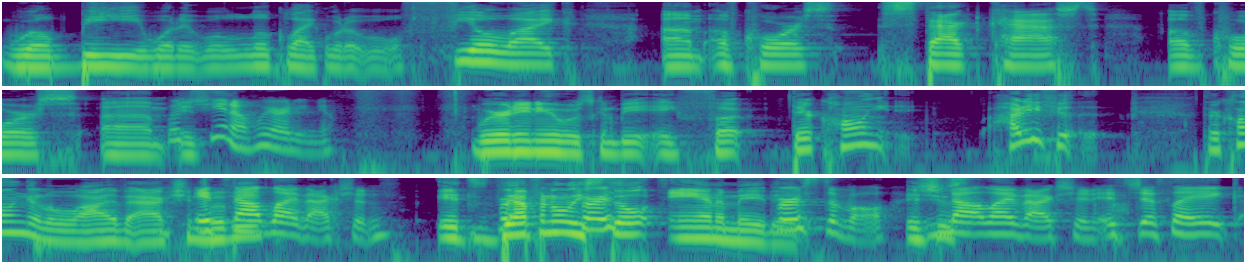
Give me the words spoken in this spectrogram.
will be what it will look like what it will feel like um, of course stacked cast of course um, Which it's- you know, we already knew. we already knew it was going to be a foot they're calling it how do you feel they're calling it a live action It's movie not live action. it's definitely first- still animated First of all, It's just- not live action. It's just like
